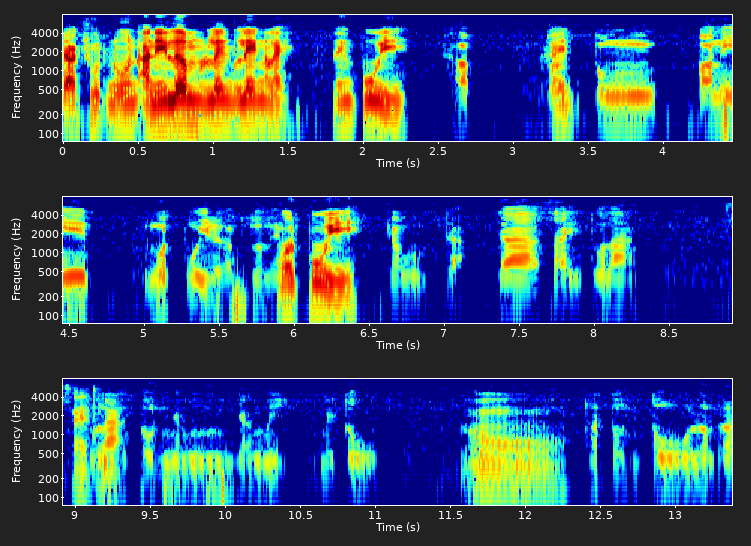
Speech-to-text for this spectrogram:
จากชุดนู้น อันนี้เริ่มเร่งเร่งอะไรเร่งปุ๋ยครับให้ตรงตอนนี้ งดปุ๋ยแล้วครับตัวนี้งดปุ๋ยครับผมจะจะใส่ตัวล่างใส่ตัตัววล่างต้นยังยังไม่ไม่โต อ๋อถ้าต้นโตเราก็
